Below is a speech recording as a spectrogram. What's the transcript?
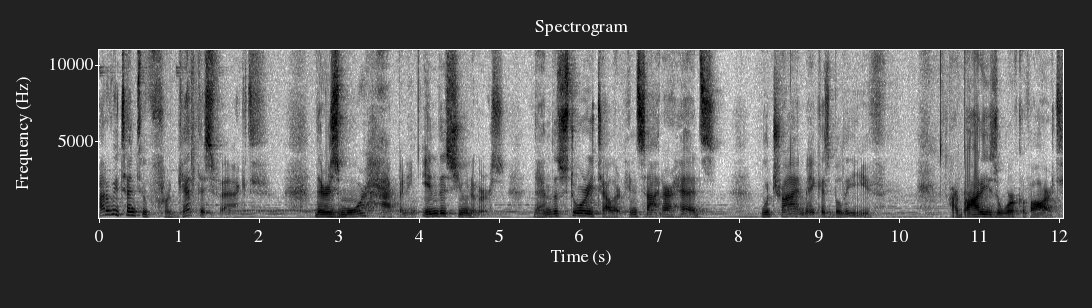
How do we tend to forget this fact? There is more happening in this universe than the storyteller inside our heads would try and make us believe. Our body is a work of art.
